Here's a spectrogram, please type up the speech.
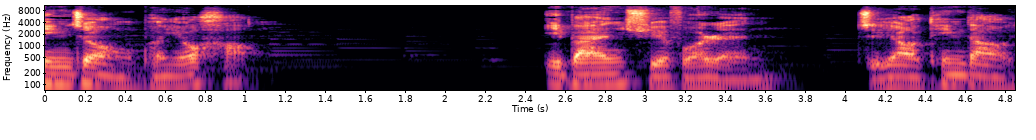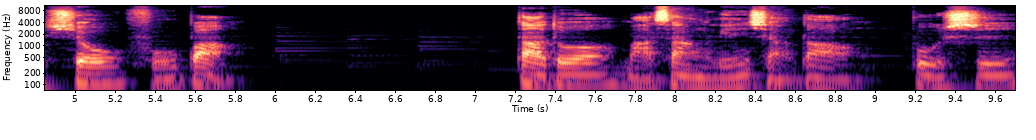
听众朋友好，一般学佛人只要听到修福报，大多马上联想到布施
